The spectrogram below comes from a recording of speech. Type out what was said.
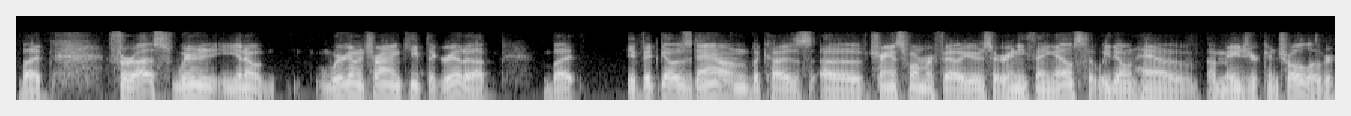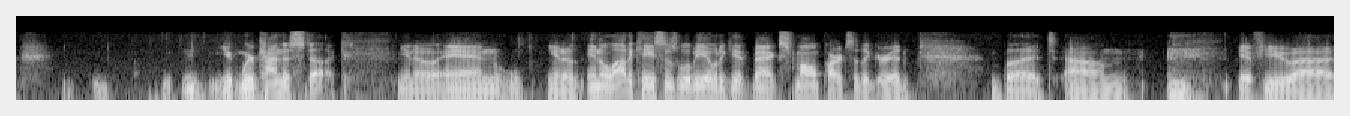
But for us, we're you know we're going to try and keep the grid up, but if it goes down because of transformer failures or anything else that we don't have a major control over, we're kind of stuck, you know. And you know, in a lot of cases, we'll be able to get back small parts of the grid, but um, if you uh,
